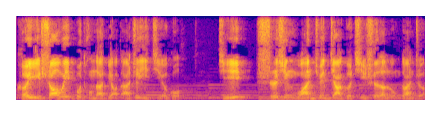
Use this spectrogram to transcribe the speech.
可以稍微不同的表达这一结果，即实行完全价格歧视的垄断者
